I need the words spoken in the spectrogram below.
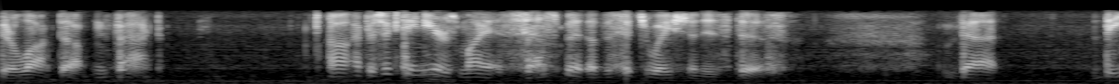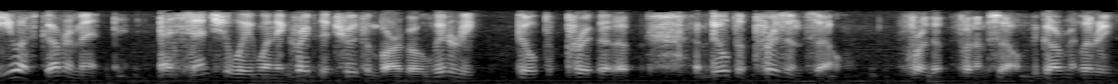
they're locked up. In fact, uh, after 16 years, my assessment of the situation is this: that the U.S. government essentially, when they created the truth embargo, literally built a pri- uh, built a prison cell for the for themselves. The government literally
